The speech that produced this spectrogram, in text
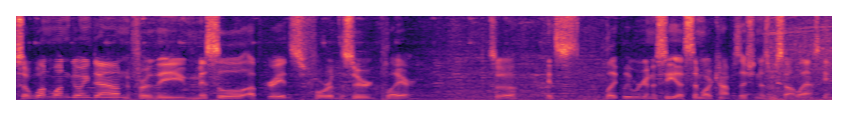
So 1-1 going down for the missile upgrades for the Zerg player. So it's likely we're going to see a similar composition as we saw last game.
